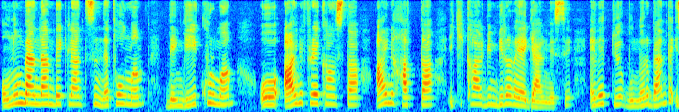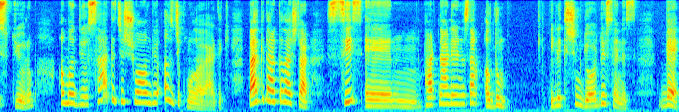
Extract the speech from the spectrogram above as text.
Onun benden beklentisi net olmam. Dengeyi kurmam o aynı frekansta, aynı hatta iki kalbin bir araya gelmesi. Evet diyor bunları ben de istiyorum. Ama diyor sadece şu an diyor azıcık mola verdik. Belki de arkadaşlar siz e, partnerlerinizden adım, iletişim gördüyseniz ve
